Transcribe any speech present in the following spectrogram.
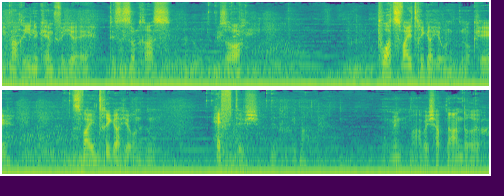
Die Marinekämpfe hier, ey. Das ist so krass. So. Boah, zwei Trigger hier unten, okay. Zwei Trigger hier unten. Heftig. Moment mal, aber ich habe eine andere...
